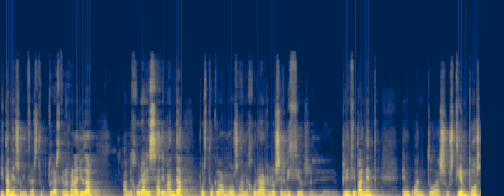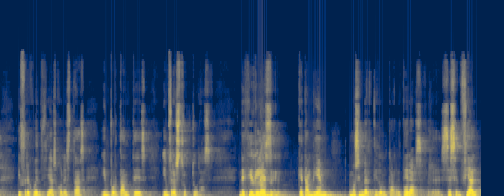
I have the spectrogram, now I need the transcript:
y también son infraestructuras que nos van a ayudar a mejorar esa demanda, puesto que vamos a mejorar los servicios, eh, principalmente en cuanto a sus tiempos y frecuencias con estas importantes infraestructuras. Decirles que también hemos invertido en carreteras. Es esencial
